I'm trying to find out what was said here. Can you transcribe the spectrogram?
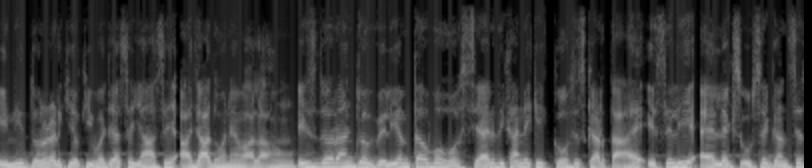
इन्हीं दोनों लड़कियों की वजह से यहाँ से आज़ाद होने वाला हूँ। इस दौरान जो विलियम था, वो होशियारी दिखाने की कोशिश करता है, इसलिए एलेक्स उसे गन से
